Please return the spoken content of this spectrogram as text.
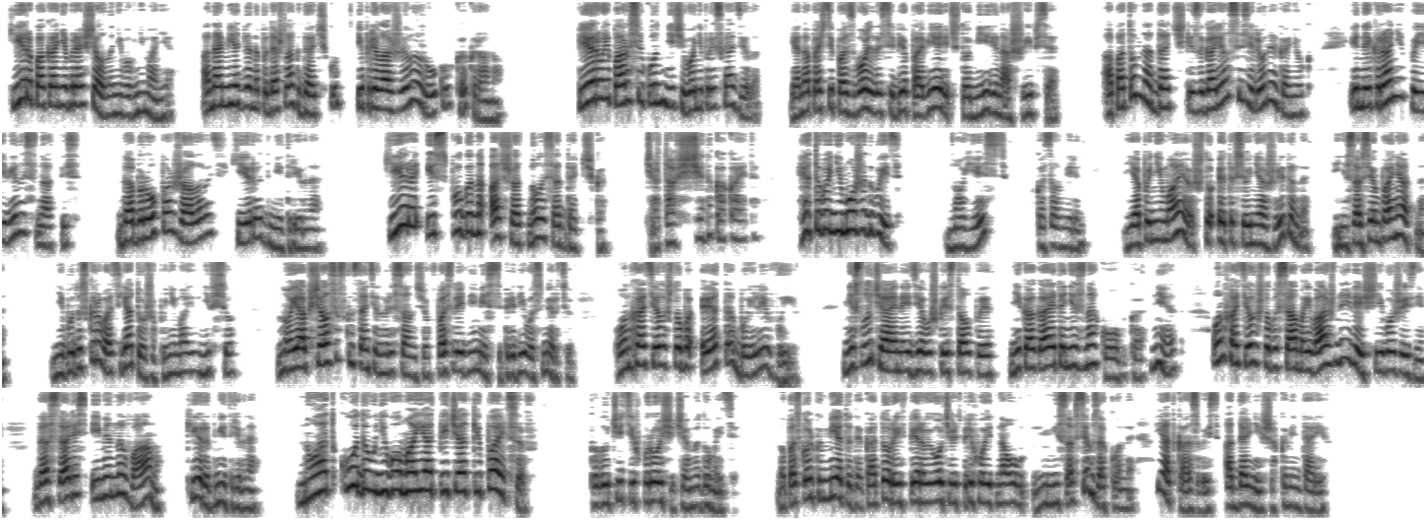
Кира пока не обращала на него внимания. Она медленно подошла к датчику и приложила руку к экрану. Первые пару секунд ничего не происходило, и она почти позволила себе поверить, что Мирин ошибся. А потом на датчике загорелся зеленый огонек, и на экране появилась надпись «Добро пожаловать, Кира Дмитриевна!» Кира испуганно отшатнулась от датчика. «Чертовщина какая-то! Этого не может быть!» «Но есть», — сказал Мирин. «Я понимаю, что это все неожиданно и не совсем понятно. Не буду скрывать, я тоже понимаю не все. Но я общался с Константином Александровичем в последние месяцы перед его смертью. Он хотел, чтобы это были вы. Не случайная девушка из толпы, не какая-то незнакомка. Нет, он хотел, чтобы самые важные вещи его жизни достались именно вам, Кира Дмитриевна. Но откуда у него мои отпечатки пальцев? Получить их проще, чем вы думаете. Но поскольку методы, которые в первую очередь приходят на ум, не совсем законны, я отказываюсь от дальнейших комментариев.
